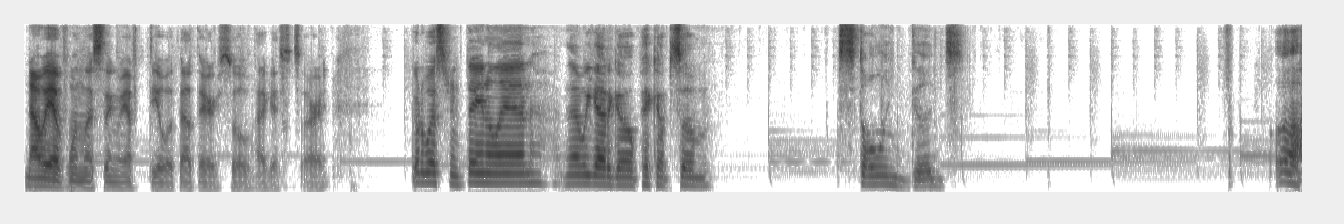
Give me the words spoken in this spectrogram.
Now we have one less thing we have to deal with out there, so I guess it's alright. Go to Western Thanalan, then we gotta go pick up some stolen goods. Ugh,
